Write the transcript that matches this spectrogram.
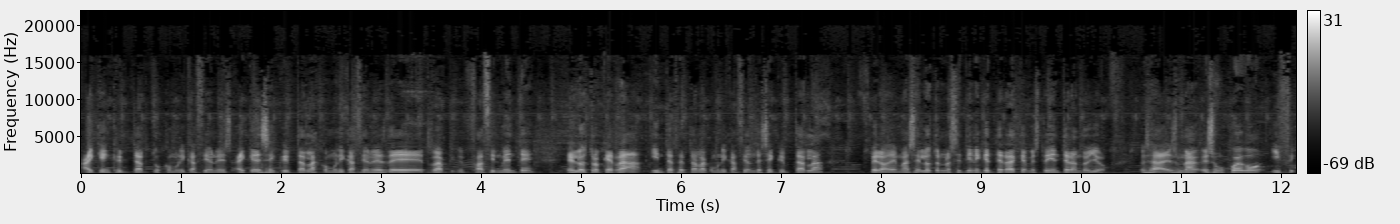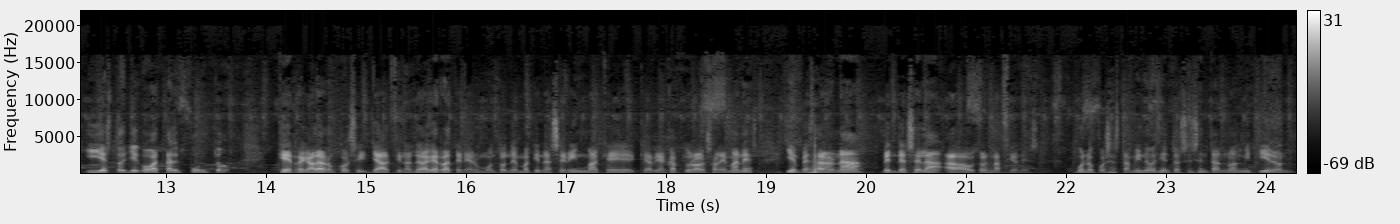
hay que encriptar tus comunicaciones, hay que desencriptar las comunicaciones de fácilmente, el otro querrá interceptar la comunicación, desencriptarla, pero además el otro no se tiene que enterar que me estoy enterando yo. O sea, es, una, es un juego y, esto llegó a tal punto que regalaron, ya al final de la guerra, tenían un montón de máquinas Enigma que, que habían capturado los alemanes y empezaron a vendérsela a otras naciones. Bueno, pues hasta 1960 no admitieron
